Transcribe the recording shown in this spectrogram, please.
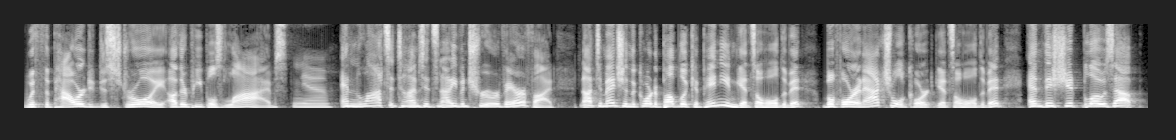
with the power to destroy other people's lives. Yeah. And lots of times it's not even true or verified. Not to mention the court of public opinion gets a hold of it before an actual court gets a hold of it. And this shit blows up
